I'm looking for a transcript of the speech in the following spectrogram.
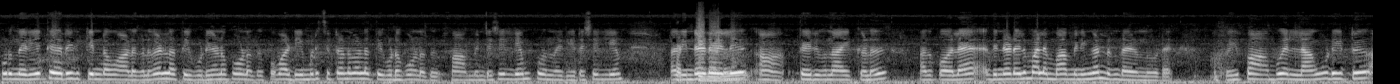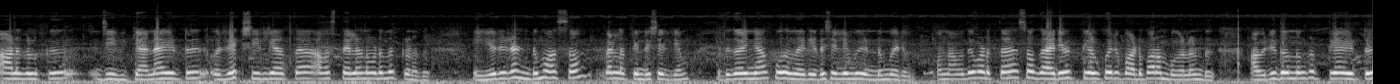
കുറുനരിയെ കയറി ഇരിക്കുന്നുണ്ടാവും ആളുകൾ വെള്ളത്തിൽ കൂടിയാണ് പോണത്. ഇപ്പൊ വടിയും പിടിച്ചിട്ടാണ് വെള്ളത്തിൽ കൂടെ പോണത്. പാമ്പിന്റെ ശല്യം കുറുനരിയുടെ ശല്യം അതിന്റെ ഇടയിൽ ആ തെരുവ് നായ്ക്കൾ അതുപോലെ അതിന്റെ ഇടയിൽ മലമ്പാമ്പിനെയും കണ്ടിട്ടുണ്ടായിരുന്നു ഇവിടെ. അപ്പൊ ഈ പാമ്പ് എല്ലാം കൂടിയിട്ട് ആളുകൾക്ക് ജീവിക്കാനായിട്ട് ഒരു രക്ഷയില്ലാത്ത അവസ്ഥയിലാണ് ഇവിടെ നിൽക്കുന്നത് ഈ ഒരു രണ്ട് മാസം വെള്ളത്തിന്റെ ശല്യം. ഇത് കഴിഞ്ഞാൽ കുറുനരിയുടെ ശല്യം വീണ്ടും വരും. ഒന്നാമത് ഇവിടുത്തെ സ്വകാര്യ വ്യക്തികൾക്ക് ഒരുപാട് പറമ്പുകളുണ്ട്. അവരിതൊന്നും കൃത്യമായിട്ട്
